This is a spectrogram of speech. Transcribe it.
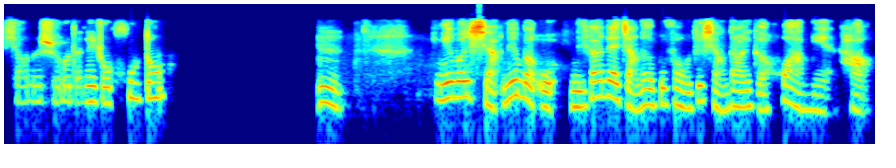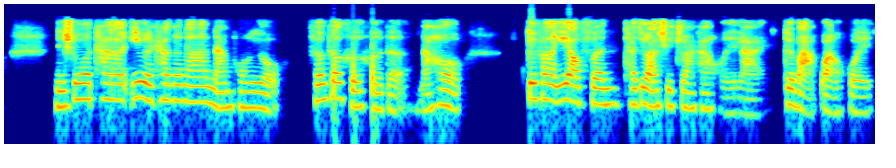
小的时候的那种互动。嗯。你有没有想？你有没有我？你刚刚在讲那个部分，我就想到一个画面哈。你说她，因为她跟她男朋友分分合合的，然后对方一要分，她就要去抓他回来，对吧？挽回。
